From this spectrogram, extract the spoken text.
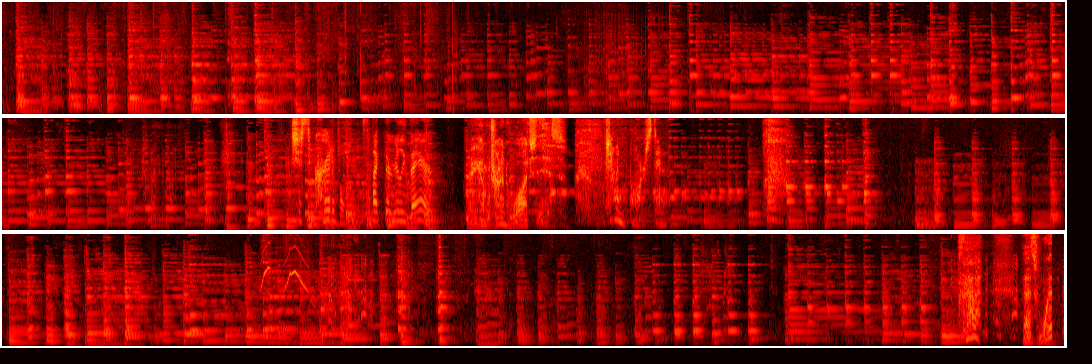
It's just incredible. It's like they're really there. Hey, I'm trying to watch this. John Marston. That's when.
